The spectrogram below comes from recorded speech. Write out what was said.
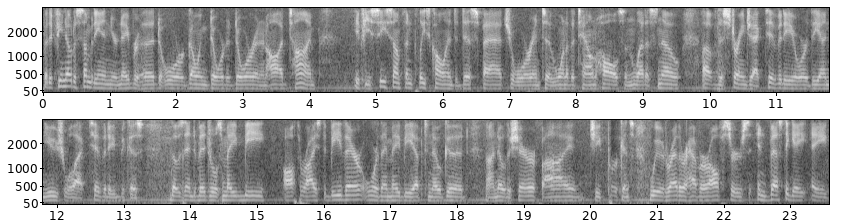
But if you notice somebody in your neighborhood or going door-to-door at an odd time, if you see something, please call into dispatch or into one of the town halls and let us know of the strange activity or the unusual activity because those individuals may be authorized to be there or they may be up to no good. I know the sheriff, I, Chief Perkins, we would rather have our officers investigate a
